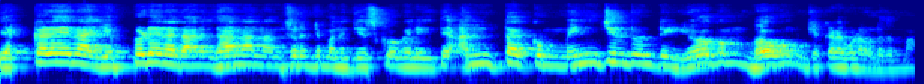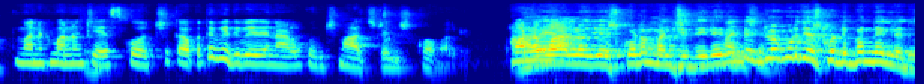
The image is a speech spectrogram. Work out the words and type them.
ఎక్కడైనా ఎప్పుడైనా దాని విధానాన్ని అనుసరించి మనం చేసుకోగలిగితే అంతకు మించినటువంటి యోగం భోగం ఎక్కడ కూడా ఉండదమ్మా. మనకి మనం చేసుకోవచ్చు. కాకపోతే విధి విధానాలు కొంచెం ఆచరించుకోవాలి. ఆలయాల్లో చేసుకోవడం మంచిది. లేదంటే. ఇంట్లో కూడా చేసుకోండి ఇబ్బంది ఏం లేదు.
